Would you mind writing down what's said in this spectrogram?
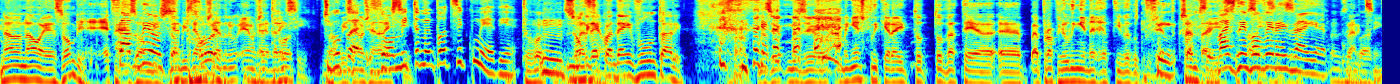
Não, não, não, é zombie. É, pá, Sabe zombies, Deus. zombies É é, um terror. género, é um É género em terror. si. Desculpa, é um género em zombie si. também pode ser comédia. Mas Zombies é é quando é involuntário. Pronto, mas, eu, mas eu amanhã explicarei to- toda até a, a- própria linha narrativa do projeto. Sim, que já. Vais desenvolver Sim, a sim, sim. ideia. Vamos Claro que sim.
